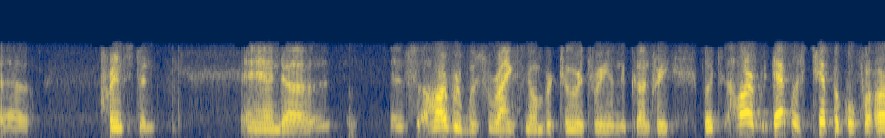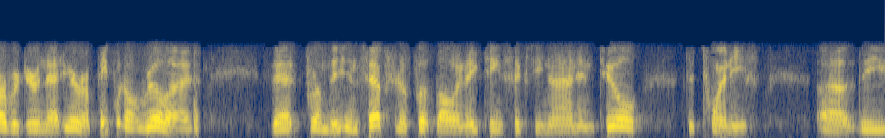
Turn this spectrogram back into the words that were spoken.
uh, Princeton, and uh, Harvard was ranked number two or three in the country. But Harvard that was typical for Harvard during that era. People don't realize that from the inception of football in 1869 until the 20s, uh, the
